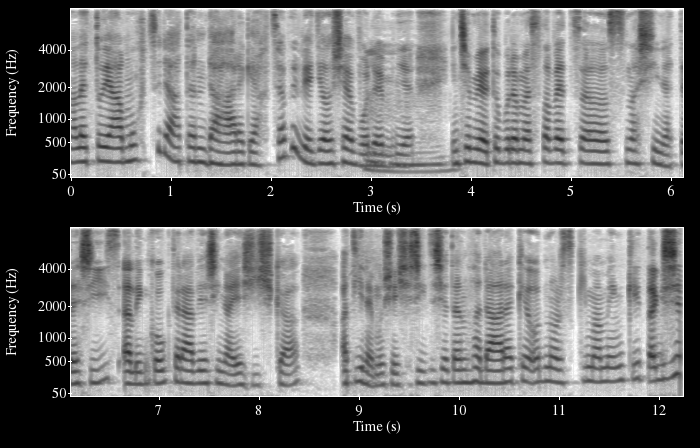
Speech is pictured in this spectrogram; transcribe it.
no ale to já mu chci dát ten dárek, já chci, aby věděl, že je ode mě. Hmm. Jenže my to budeme slavit s, s naší neteří, s Elinkou, která věří na Ježíška a ty nemůžeš říct, že tenhle dárek je od norské maminky, takže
